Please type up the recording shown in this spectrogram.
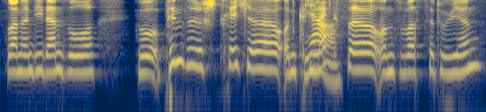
sondern die dann so so Pinselstriche und Ja. Kleckse und sowas tätowieren.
